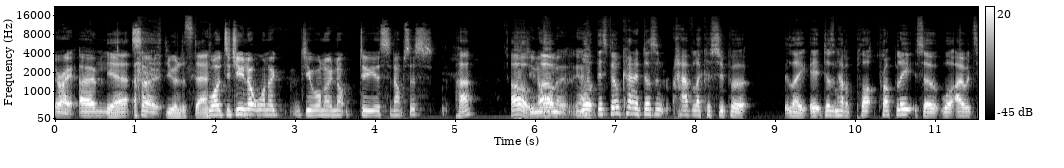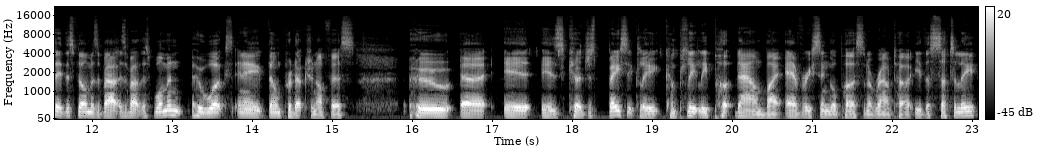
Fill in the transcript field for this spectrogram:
All right. Um, yeah. So, do you understand? well, did you not want to? Do you want to not do your synopsis? Huh? Oh, you not um, wanna- yeah. well, this film kind of doesn't have like a super like it doesn't have a plot properly. So what I would say this film is about is about this woman who works in a film production office who uh, is just basically completely put down by every single person around her, either subtly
